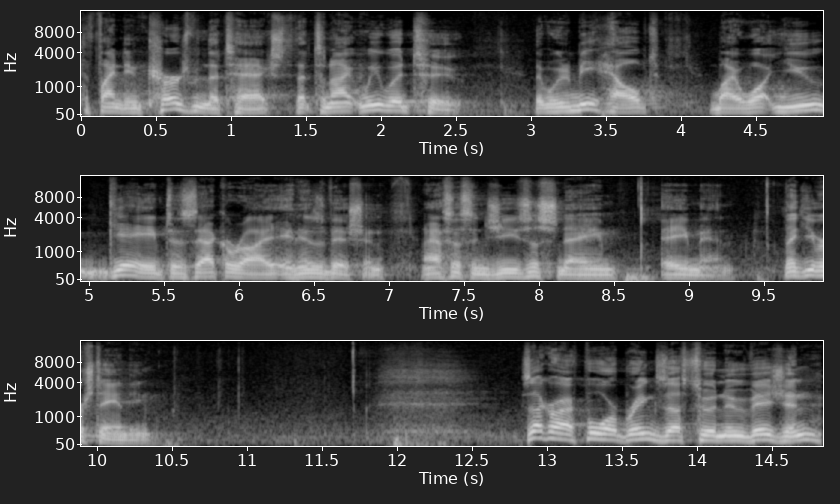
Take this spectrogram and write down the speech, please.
to find encouragement in the text, that tonight we would too, that we would be helped by what you gave to Zechariah in his vision. I ask this in Jesus' name, amen. Thank you for standing. Zechariah 4 brings us to a new vision.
